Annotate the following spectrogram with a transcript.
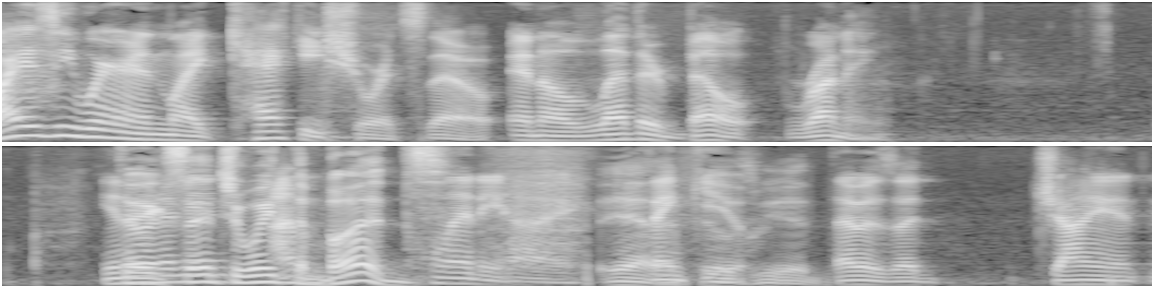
Why is he wearing like khaki shorts though and a leather belt running? You To know what accentuate I mean? the buds. Plenty high. Yeah, Thank you. good. That was a giant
